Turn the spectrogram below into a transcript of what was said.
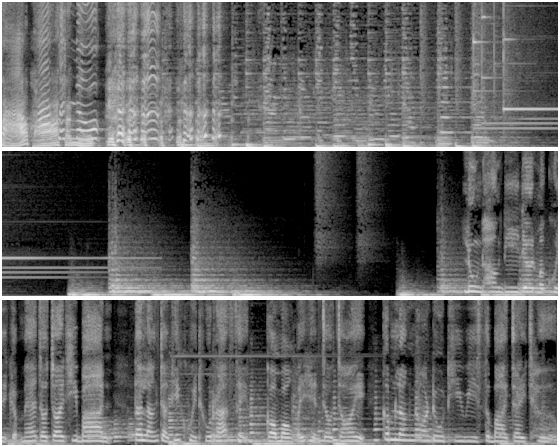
ษาพาสนุก ลุงทองดีเดินมาคุยกับแม่เจ้าจ้อยที่บ้าน แต่หลังจากที่คุยธุระเสร็จก็มองไปเห็นเจ้าจ้อยกำลังนอนดูทีวีสบายใจเฉิบ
